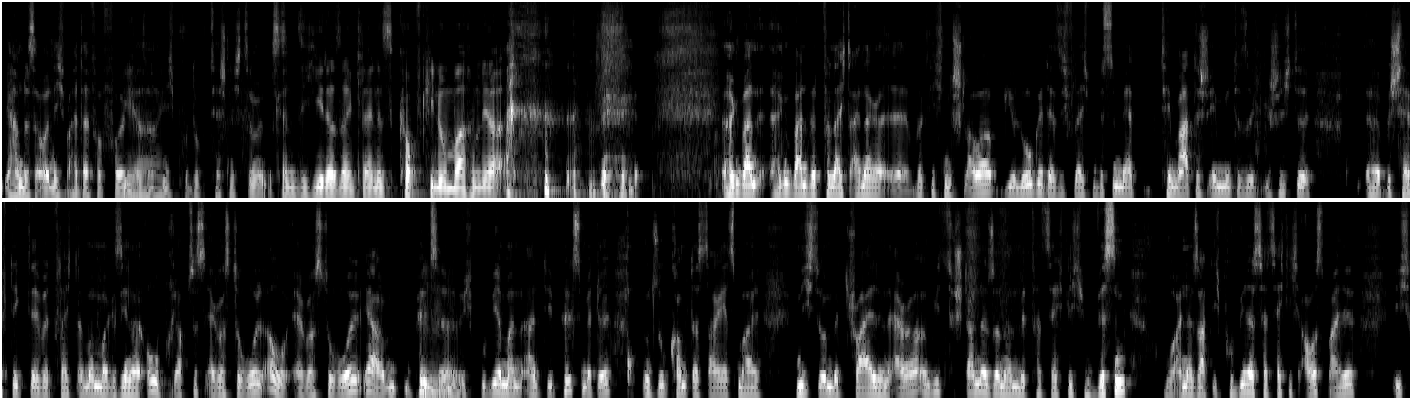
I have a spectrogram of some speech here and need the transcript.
Wir haben das aber nicht weiter verfolgt, Ja, also nicht produkttechnisch zumindest. Kann sich jeder sein kleines Kopfkino machen, ja. irgendwann, irgendwann wird vielleicht einer äh, wirklich ein schlauer Biologe, der sich vielleicht ein bisschen mehr thematisch eben mit dieser Geschichte äh, beschäftigt, der wird vielleicht immer mal gesehen haben, oh, Priapsis ergosterol, oh, Ergosterol, ja, Pilze, Mhm. ich probiere mal ein Antipilzmittel und so kommt das da jetzt mal nicht so mit Trial and Error irgendwie zustande, sondern mit tatsächlichem Wissen, wo einer sagt, ich probiere das tatsächlich aus, weil ich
